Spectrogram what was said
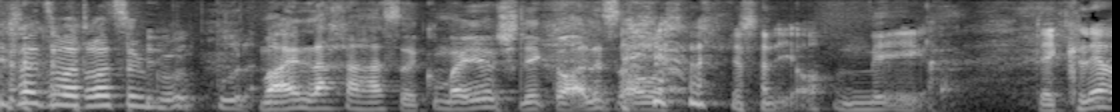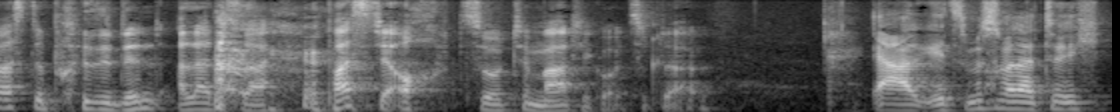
Ich fand's aber trotzdem gut. Mein Lacher hasse. Guck mal hier, schlägt doch alles aus. Das fand ich auch mega. Der cleverste Präsident aller Zeiten. Passt ja auch zur Thematik heutzutage. Ja, jetzt müssen wir natürlich,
